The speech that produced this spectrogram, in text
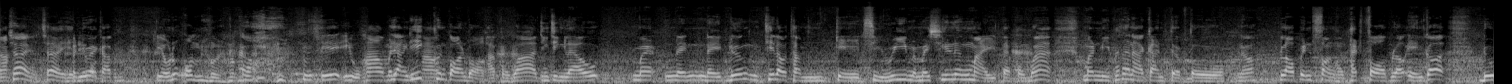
นะใช่ใช่เห็นด้วยครับ เกี่ยวลูกอมอยู่นะครับที่หิวข้าวไม่ได้อย่างที่กินข้ว คุณปอนบอกครับผมว่าจริง ๆ แล้วมาในในเรื่องที่เราทำเกย์ซีรีส์มันไม่ใช่เรื่องใหม่ แต่ผมว่ามันมีพัฒนาการเติบโตเนาะเราเป็นฝั่งของแพลตฟอร์ม เราเองก็ดู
